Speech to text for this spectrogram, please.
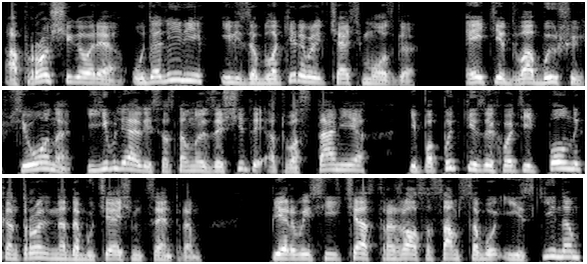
а проще говоря, удалили или заблокировали часть мозга. Эти два бывших псиона и являлись основной защитой от восстания, и попытки захватить полный контроль над обучающим центром. Первый сейчас сражался сам с собой и Искином,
